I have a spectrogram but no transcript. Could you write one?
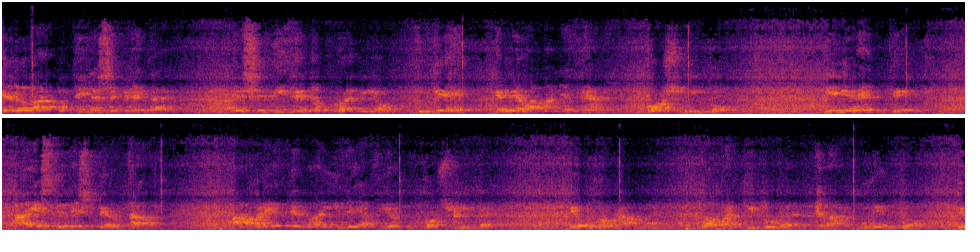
En la doctrina secreta eh, se dice del proemio que en el amanecer cósmico inherente a este despertar aparece la ideación cósmica, el programa, la partitura, el argumento de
